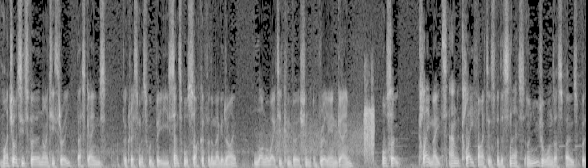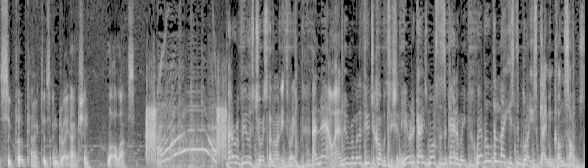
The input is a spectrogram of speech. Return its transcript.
My choices for 93 best games for Christmas would be Sensible Soccer for the Mega Drive, long awaited conversion, a brilliant game. Also, Claymates and Clay Fighters for the SNES. Unusual ones, I suppose, but superb characters and great action. Lot of laughs. Reviewer's choice for 93. And now, our new Room of the Future competition. Here at the Games Masters Academy, we have all the latest and greatest gaming consoles.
